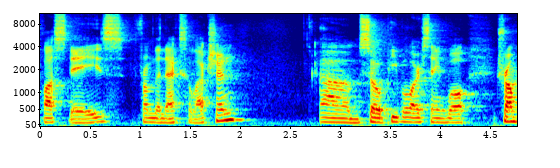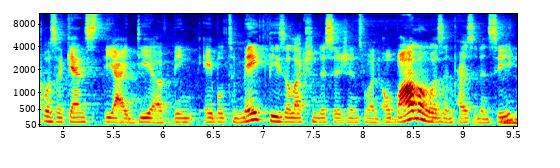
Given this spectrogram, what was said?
plus days from the next election. Um, so people are saying, well, Trump was against the idea of being able to make these election decisions when Obama was in presidency.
